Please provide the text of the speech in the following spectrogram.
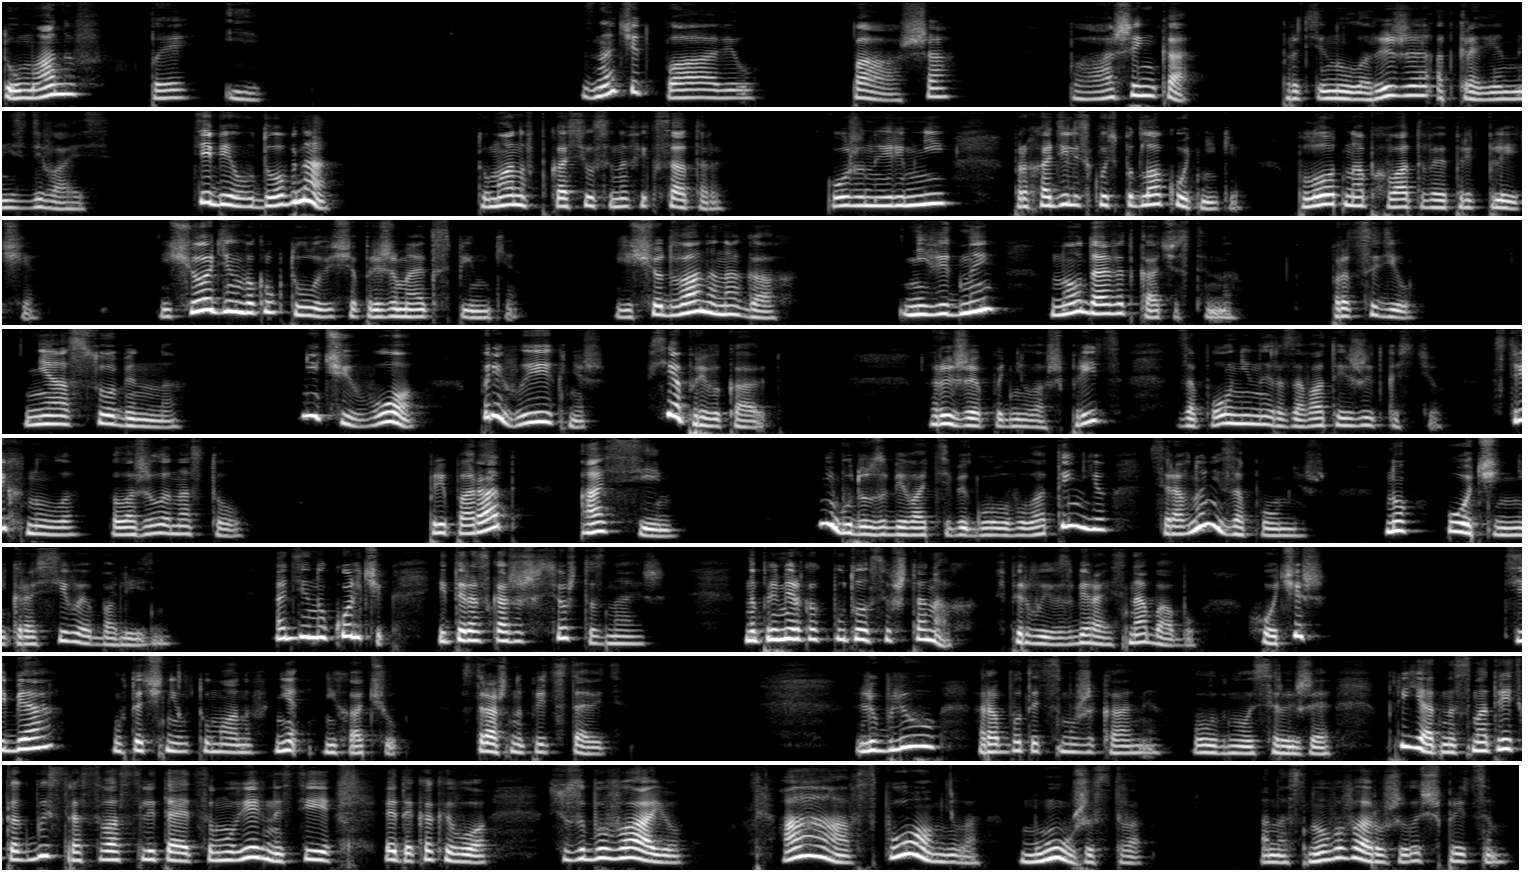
Туманов П.И. Значит, Павел, Паша, Пашенька, протянула рыжая, откровенно издеваясь. Тебе удобно? Туманов покосился на фиксаторы. Кожаные ремни проходили сквозь подлокотники, плотно обхватывая предплечье. Еще один вокруг туловища, прижимая к спинке. Еще два на ногах. Не видны, но давят качественно. Процедил. Не особенно. Ничего, привыкнешь. Все привыкают. Рыжая подняла шприц, заполненный розоватой жидкостью. Стряхнула, положила на стол. Препарат А7. Не буду забивать тебе голову латынью, все равно не запомнишь. Но очень некрасивая болезнь. Один укольчик, и ты расскажешь все, что знаешь. Например, как путался в штанах, впервые взбираясь на бабу. Хочешь? «Тебя?» — уточнил Туманов. «Нет, не хочу. Страшно представить». «Люблю работать с мужиками», — улыбнулась рыжая. «Приятно смотреть, как быстро с вас слетает самоуверенность и... это, как его... все забываю». «А, вспомнила! Мужество!» Она снова вооружилась шприцем.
